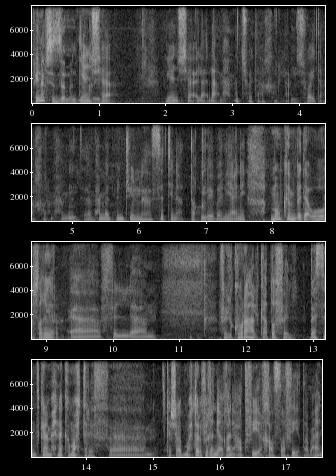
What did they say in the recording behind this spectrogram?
في نفس الزمن تقريبا ينشأ ينشأ لا لا محمد شوي تأخر لا شوي تأخر محمد م. محمد من جيل الستينات تقريبا. يعني ممكن بدأ وهو صغير آه، في في الكورال كطفل بس نتكلم إحنا كمحترف آه، كشاب محترف يغني أغاني عاطفية خاصة فيه طبعا.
